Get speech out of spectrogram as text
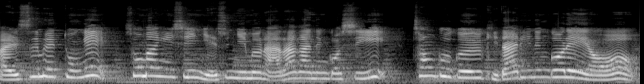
말씀을 통해 소망이신 예수님을 알아가는 것이 천국을 기다리는 거래요.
